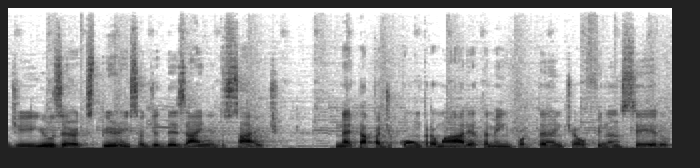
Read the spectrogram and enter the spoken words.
de user experience ou de design do site. Na etapa de compra, uma área também importante é o financeiro.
